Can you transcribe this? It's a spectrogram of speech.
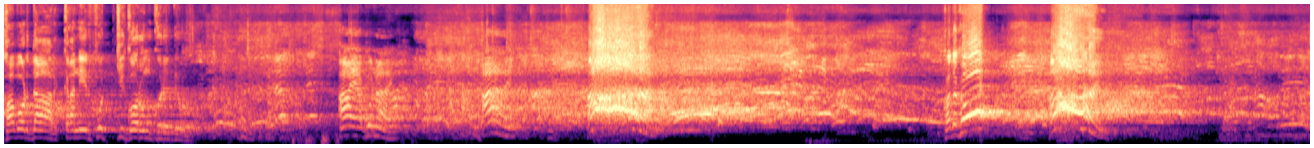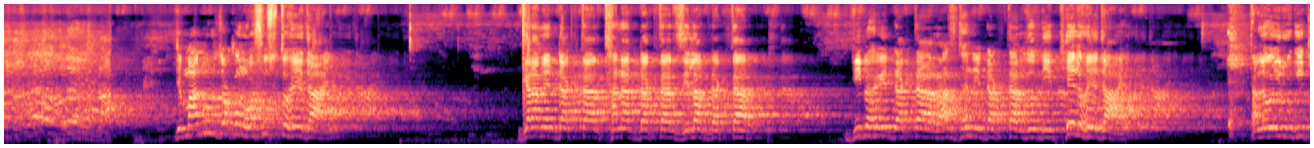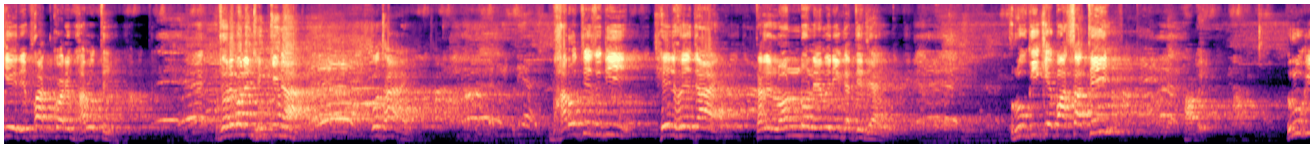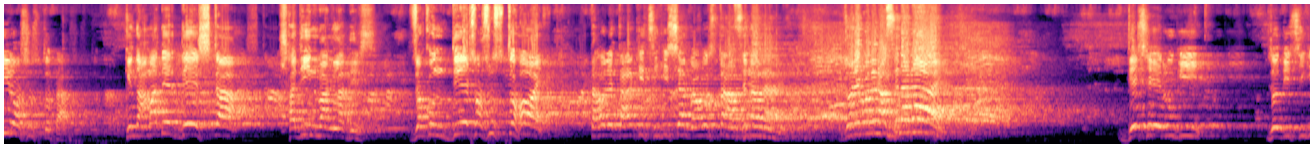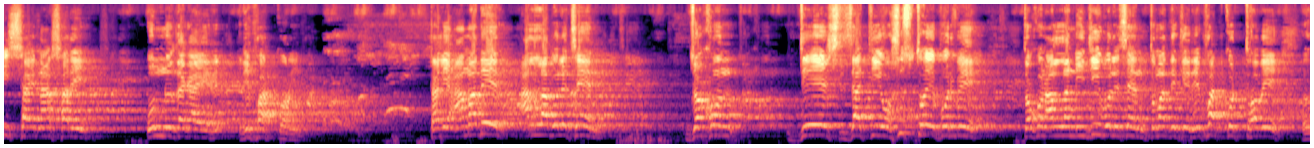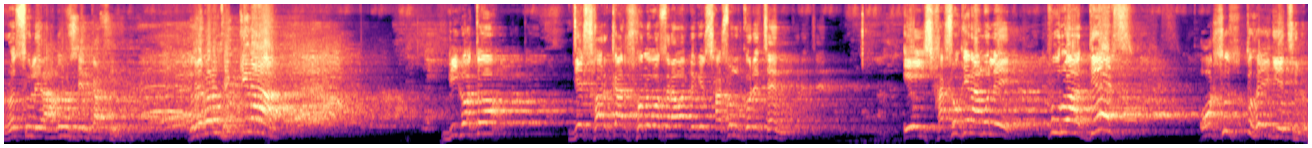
খবরদার, কানের পট্টি গরম করে দেব। আয়, এখন আয়। আয় আয়! কতক্ষণ যে মানুষ যখন অসুস্থ হয়ে যায়, গ্রামের ডাক্তার, থানার ডাক্তার, জেলার ডাক্তার, বিভাগের ডাক্তার, রাজধানীর ডাক্তার যদি ফেল হয়ে যায়, তাহলে ওই রুগীকে রেফার করে ভারতে। জোরে বলেন ঠিক কিনা? কোথায়? ভারতে যদি ফেল হয়ে যায়, তাহলে লন্ডন, আমেরিকাতে যায়। রুগীকে বাঁচাতেই হবে। রুগীর অসুস্থতা। কিন্তু আমাদের দেশটা স্বাধীন বাংলাদেশ। যখন দেশ অসুস্থ হয়, তাহলে তার কি চিকিৎসার ব্যবস্থা আছে না নাই? জোরে বলেন, আছে না নাই? দেশে রুগী যদি চিকিৎসায় না সারে, অন্য জায়গায় রেফার করে। তাহলে আমাদের আল্লাহ বলেছেন, যখন দেশ, জাতি অসুস্থ হয়ে পড়বে, তখন আল্লাহ নিজেই বলেছেন, তোমাদেরকে রেফার করতে হবে রসুলের আদর্শের কাছে। কিনা? বিগত যে সরকার ষোলো বছর আমাদেরকে শাসন করেছেন, এই শাসকের আমলে পুরো দেশ অসুস্থ হয়ে গিয়েছিল।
